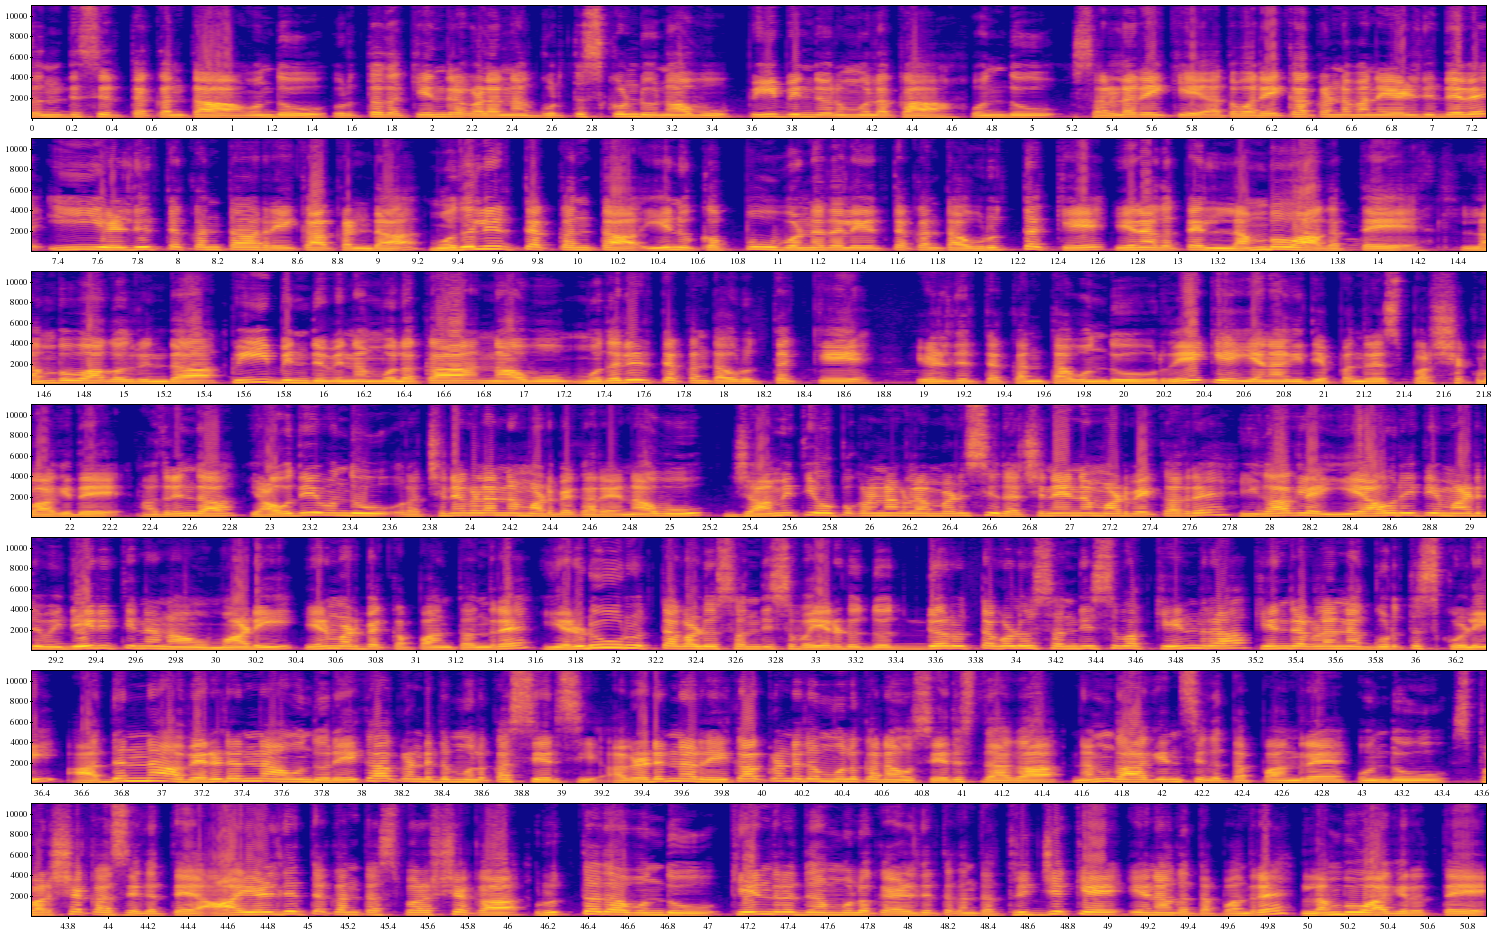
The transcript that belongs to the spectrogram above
ಸಂಧಿಸಿರ್ತಕ್ಕಂತ ಒಂದು ವೃತ್ತದ ಕೇಂದ್ರಗಳನ್ನ ಗುರುತಿಸಿಕೊಂಡು ನಾವು ಪಿ ಬಿಂದುವಿನ ಮೂಲಕ ಒಂದು ಸರಳ ರೇಖೆ ಅಥವಾ ರೇಖಾಖಂಡವನ್ನ ಎಳೆದಿದ್ದೇವೆ. ಈ ಎಳೆದಿರ್ತಕ್ಕಂತ ರೇಖಾಖಂಡ ಮೊದಲಿರ್ತಕ್ಕಂತ ಏನು ಕಪ್ಪು ಬಣ್ಣದಲ್ಲಿ ಇರ್ತಕ್ಕಂತ ವೃತ್ತಕ್ಕೆ ಏನಾಗುತ್ತೆ? ಲಂಬವಾಗತ್ತೆ. ಲಂಬವಾಗೋದ್ರಿಂದ ಪಿ ಬಿಂದುವಿನ ಮೂಲಕ ನಾವು ಮೊದಲಿರ್ತಕ್ಕಂತ ವೃತ್ತಕ್ಕೆ ಎಳೆದಿರ್ತಕ್ಕಂತ ಒಂದು ರೇಖೆ ಏನಾಗಿದೆಯಪ್ಪ ಅಂದ್ರೆ ಸ್ಪರ್ಶಕವಾಗಿದೆ. ಅದರಿಂದ ಯಾವುದೇ ಒಂದು ರಚನೆಗಳನ್ನ ಮಾಡ್ಬೇಕಾದ್ರೆ ನಾವು ಜಾಮಿತಿಯ ಉಪಕರಣಗಳನ್ನ ಬಳಸಿ ರಚನೆಯನ್ನ ಮಾಡ್ಬೇಕಾದ್ರೆ ಈಗಾಗಲೇ ಯಾವ ರೀತಿ ಮಾಡಿದ್ವಿ ಇದೇ ರೀತಿನ ನಾವು ಮಾಡಿ ಏನ್ ಮಾಡ್ಬೇಕಪ್ಪ ಅಂತಂದ್ರೆ ಎರಡೂ ವೃತ್ತಗಳು ಸಂಧಿಸುವ, ಎರಡು ದೊಡ್ಡ ವೃತ್ತಗಳು ಸಂಧಿಸುವ ಕೇಂದ್ರ ಕೇಂದ್ರಗಳನ್ನ ಗುರುತಿಸ್ಕೊಳ್ಳಿ. ಅದನ್ನ ಅವೆರಡನ್ನ ಒಂದು ರೇಖಾಖಂಡದ ಮೂಲಕ ಸೇರಿಸಿ. ಅವೆರಡನ್ನ ರೇಖಾಖಂಡದ ಮೂಲಕ ನಾವು ಸೇರಿಸಿದಾಗ ನಮ್ಗೆ ಆಗೇನ್ ಸಿಗುತ್ತಪ್ಪ ಅಂದ್ರೆ ಒಂದು ಸ್ಪರ್ಶಕ ಸಿಗುತ್ತೆ. ಆ ಎಳ್ದಿರ್ತಕ್ಕಂತ ಸ್ಪರ್ಶಕ ವೃತ್ತದ ಒಂದು ಕೇಂದ್ರದ ಮೂಲಕ ಎಳ್ದಿರ್ತಕ್ಕಂಥ ಏನಾಗುತ್ತಪ್ಪ ಅಂದ್ರೆ ಲಂಬವಾಗಿರುತ್ತೆ.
